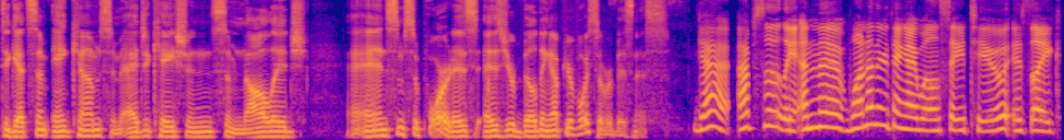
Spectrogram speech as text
to get some income, some education, some knowledge, and some support as as you're building up your voiceover business. Yeah, absolutely. And the one other thing I will say too is like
